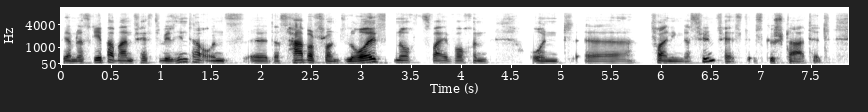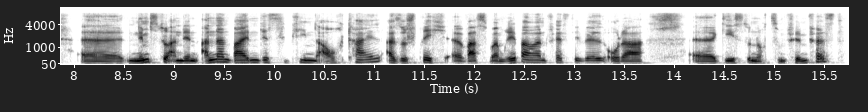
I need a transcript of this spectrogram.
wir haben das Reeperbahn-Festival hinter uns. Äh, das Harbourfront läuft noch zwei Wochen und äh, vor allen Dingen das Filmfest ist gestartet. Äh, nimmst du an den anderen beiden Disziplinen auch teil? Also sprich, äh, warst du beim Reeperbahn-Festival oder äh, gehst du noch zum Filmfest?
